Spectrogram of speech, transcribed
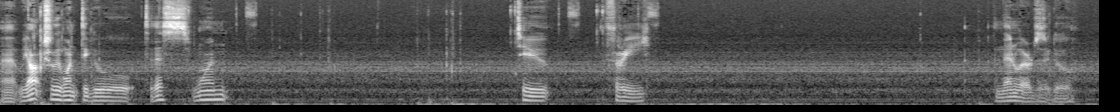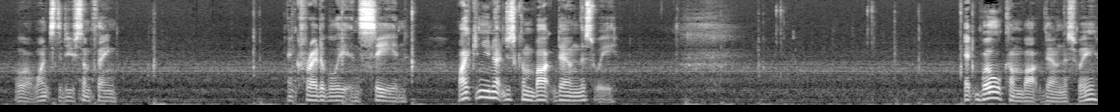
Uh, we actually want to go to this one. Two, three. And then where does it go? Oh, it wants to do something incredibly insane. Why can you not just come back down this way? It will come back down this way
